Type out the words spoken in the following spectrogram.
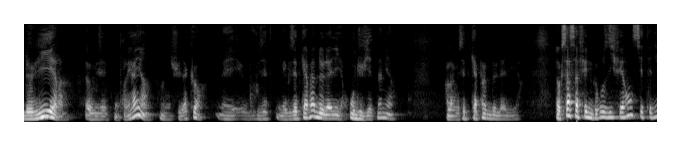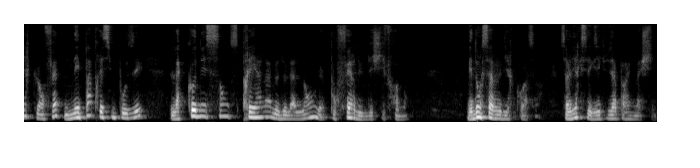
de lire vous ne comprenez rien, je suis d'accord, mais vous, êtes, mais vous êtes capable de la lire, ou du vietnamien. Voilà, vous êtes capable de la lire. Donc ça, ça fait une grosse différence, c'est-à-dire qu'en fait, n'est pas présupposé la connaissance préalable de la langue pour faire du déchiffrement. Mais donc ça veut dire quoi ça? Ça veut dire que c'est exécutable par une machine.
